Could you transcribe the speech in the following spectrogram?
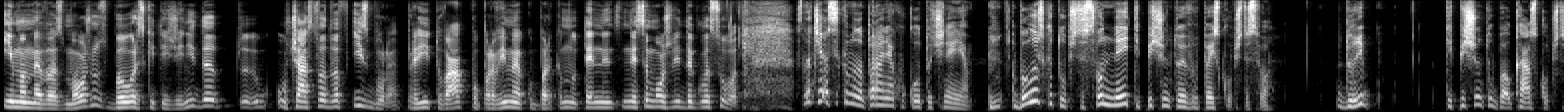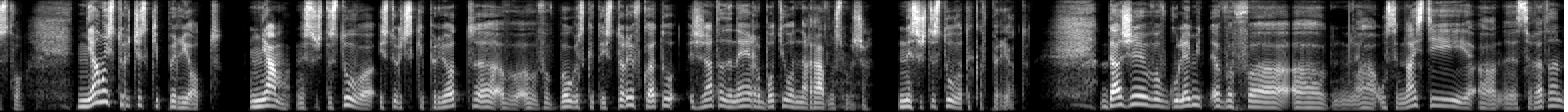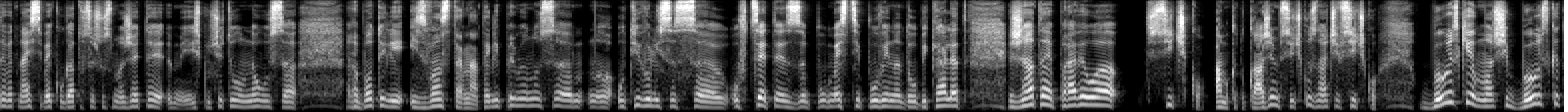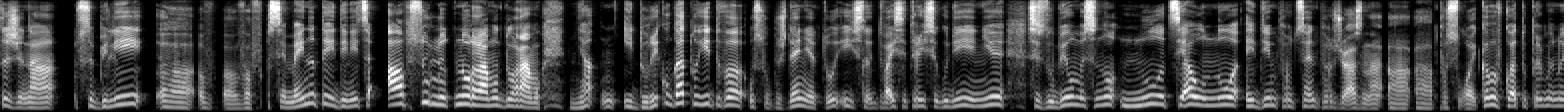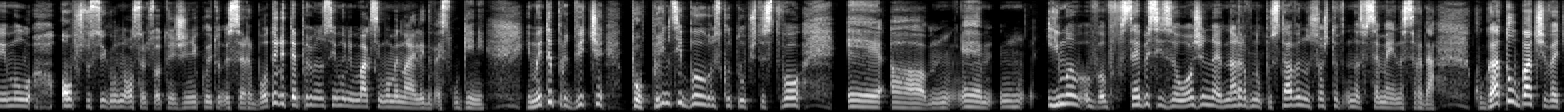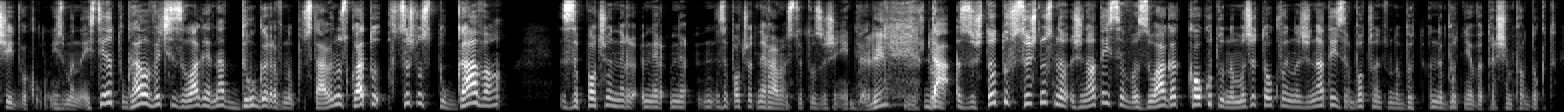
имаме възможност българските жени да участват в избора. Преди това, поправиме ако бъркам, но те не, не са можели да гласуват. Значи аз искам да направя няколко уточнения. Българското общество не е типичното европейско общество дори типичното балканско общество. Няма исторически период, няма, не съществува исторически период в, българската история, в която жената да не е работила наравно с мъжа. Не съществува такъв период. Даже в големи, в а, а, 18-ти, а, средата на 19 век, когато всъщност мъжете изключително много са работили извън страната или примерно са отивали с овцете за по месец и половина да обикалят, жената е правила всичко. Ама като кажем всичко, значи всичко. Българския мъж и българската жена са били а, в, семейната единица абсолютно рамо до рамо. Ня, и дори когато идва освобождението и след 20-30 години ние се здобиваме с едно 0,01% буржуазна а, а, прослойка, в която примерно е имало общо сигурно 800 жени, които не са работили, те примерно са имали максимум една или две слугини. Имайте предвид, че по принцип българското общество е, а, е има в себе си заложена една равнопоставеност още в, в семейна среда. Когато когато обаче вече идва комунизма наистина, тогава вече се залага една друга равнопоставеност, която всъщност тогава започва, не, не, не, започват неравенството за жените. Дали? Защо? Да, защото всъщност на жената и се възлага колкото на мъжа, толкова и на жената изработването на, брут, на брутния вътрешен продукт.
